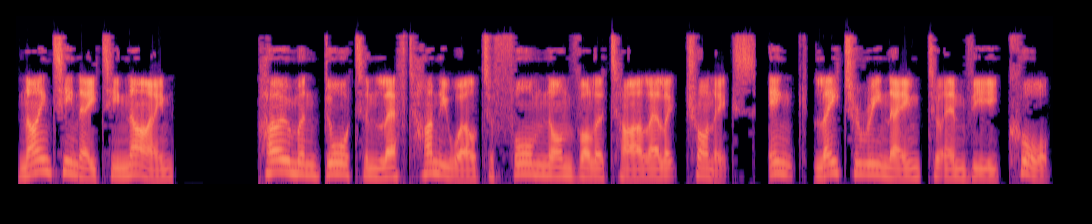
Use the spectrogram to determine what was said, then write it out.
1989 Pohm and Daughton left Honeywell to form Nonvolatile Electronics, Inc. later renamed to NVE Corp.,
